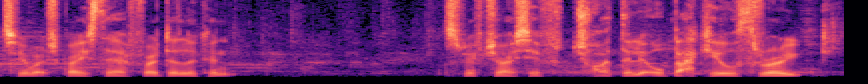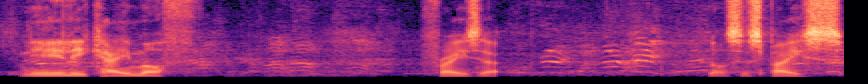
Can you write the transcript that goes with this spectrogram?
Too much space there for Adelicant. Smith Joseph tried the little back heel through, nearly came off. Fraser, lots of space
